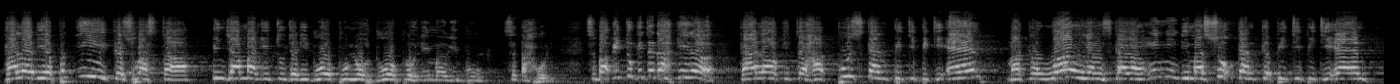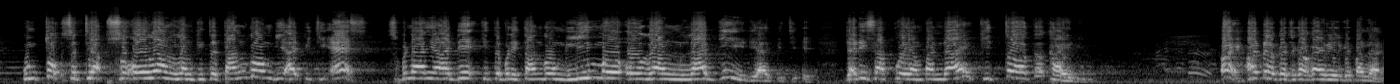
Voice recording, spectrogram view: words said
Kalau dia pergi ke swasta, pinjaman itu jadi 20-25 ribu setahun. Sebab itu kita dah kira kalau kita hapuskan PTPTN maka wang yang sekarang ini dimasukkan ke PTPTN untuk setiap seorang yang kita tanggung di IPTS sebenarnya adik kita boleh tanggung lima orang lagi di IPTA. Jadi siapa yang pandai? Kita ke Khairi? Eh, ada ke cakap Khairi lagi pandai?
